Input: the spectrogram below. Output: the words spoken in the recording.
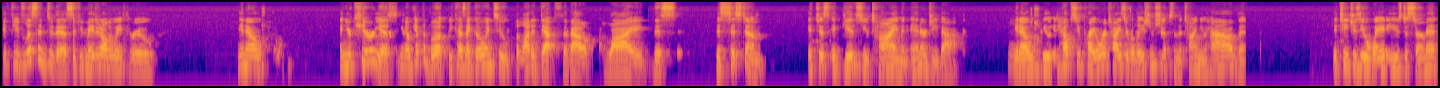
if you've listened to this, if you've made it all the way through, you know, and you're curious, you know, get the book because I go into a lot of depth about why this this system it just it gives you time and energy back you know mm-hmm. you it helps you prioritize your relationships and the time you have and it teaches you a way to use discernment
